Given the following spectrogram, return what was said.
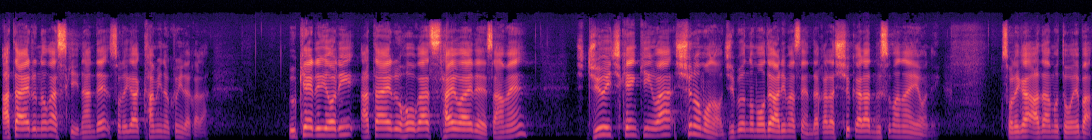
与えるのが好き。なんで？それが神の国だから。受けるより与える方が幸いです。アメン11献金は主のもの、自分のものではありません。だから主から盗まないように。それがアダムとエバ。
